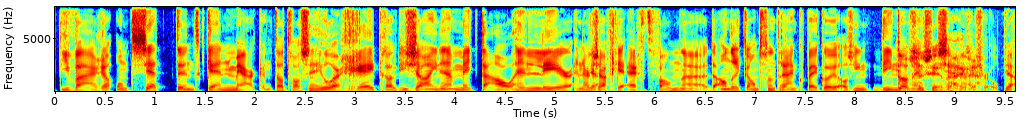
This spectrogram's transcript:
die waren ontzettend kenmerkend. Dat was een heel erg retro design. Hè? Metaal en leer. En daar zag je echt van uh, de andere kant van het treincoupé... kon je al zien, die man heeft een op. Ja.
